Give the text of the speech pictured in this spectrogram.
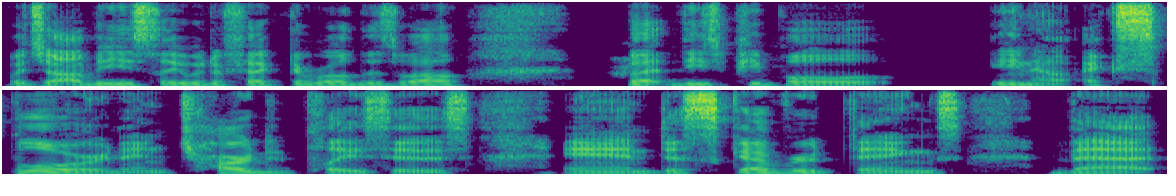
which obviously would affect the world as well. But these people you know explored and charted places and discovered things that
